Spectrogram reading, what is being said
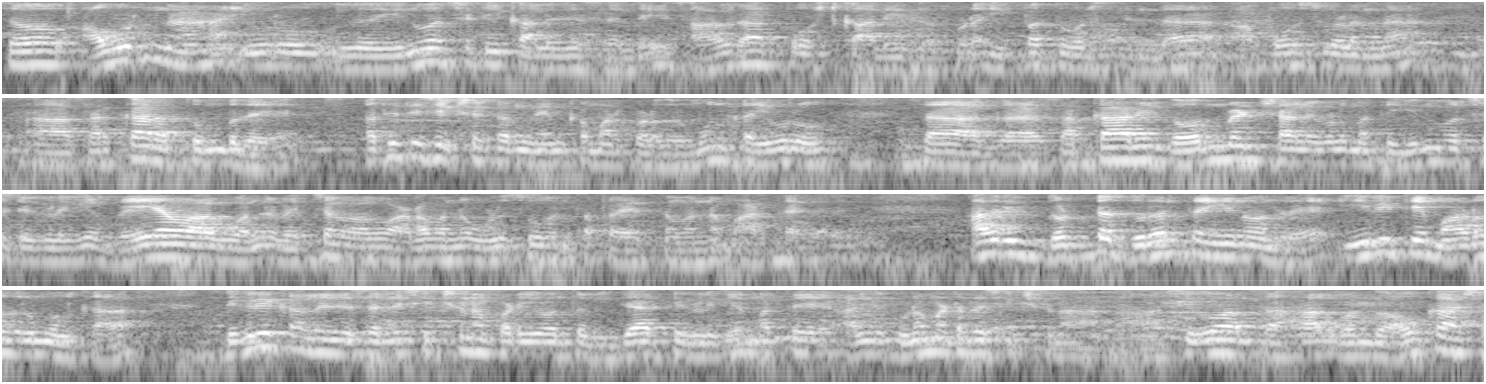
ಸೊ ಅವ್ರನ್ನ ಇವರು ಯೂನಿವರ್ಸಿಟಿ ಕಾಲೇಜಸಲ್ಲಿ ಸಾವಿರಾರು ಪೋಸ್ಟ್ ಖಾಲಿ ಇದ್ದರೂ ಕೂಡ ಇಪ್ಪತ್ತು ವರ್ಷದಿಂದ ಆ ಪೋಸ್ಟ್ಗಳನ್ನು ಸರ್ಕಾರ ತುಂಬದೆ ಅತಿಥಿ ಶಿಕ್ಷಕರನ್ನ ನೇಮಕ ಮಾಡಿಕೊಳ್ಳೋದ್ರ ಮೂಲಕ ಇವರು ಸರ್ಕಾರಿ, ಗೌರ್ಮೆಂಟ್ ಶಾಲೆಗಳು ಮತ್ತು ಯೂನಿವರ್ಸಿಟಿಗಳಿಗೆ ವ್ಯಯವಾಗುವ ಅಂದರೆ ವೆಚ್ಚವಾಗುವ ಹಣವನ್ನು ಉಳಿಸುವಂಥ ಪ್ರಯತ್ನವನ್ನು ಮಾಡ್ತಾ ಇದ್ದಾರೆ. ಆದರೆ ಇದು ದೊಡ್ಡ ದುರಂತ ಏನು ಅಂದರೆ ಈ ರೀತಿ ಮಾಡೋದ್ರ ಮೂಲಕ ಡಿಗ್ರಿ ಕಾಲೇಜಸಲ್ಲಿ ಶಿಕ್ಷಣ ಪಡೆಯುವಂಥ ವಿದ್ಯಾರ್ಥಿಗಳಿಗೆ ಮತ್ತು ಅಲ್ಲಿ ಗುಣಮಟ್ಟದ ಶಿಕ್ಷಣ ಸಿಗುವಂತಹ ಒಂದು ಅವಕಾಶ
